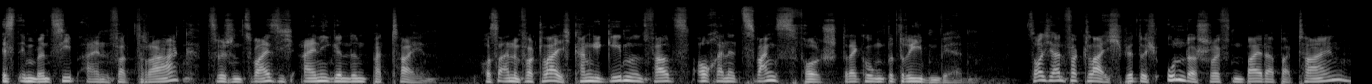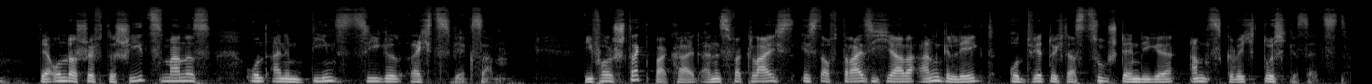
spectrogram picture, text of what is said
ist im Prinzip ein Vertrag zwischen zwei sich einigenden Parteien. Aus einem Vergleich kann gegebenenfalls auch eine Zwangsvollstreckung betrieben werden. Solch ein Vergleich wird durch Unterschriften beider Parteien, der Unterschrift des Schiedsmannes und einem Dienstsiegel rechtswirksam. Die Vollstreckbarkeit eines Vergleichs ist auf 30 Jahre angelegt und wird durch das zuständige Amtsgericht durchgesetzt.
